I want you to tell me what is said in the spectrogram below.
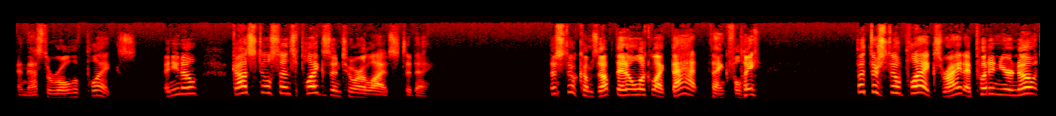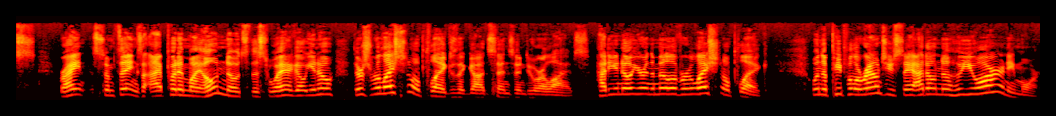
And that's the role of plagues. And you know, God still sends plagues into our lives today. This still comes up. They don't look like that, thankfully. But there's still plagues, right? I put in your notes, right? Some things. I put in my own notes this way. I go, you know, there's relational plagues that God sends into our lives. How do you know you're in the middle of a relational plague? When the people around you say, I don't know who you are anymore.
